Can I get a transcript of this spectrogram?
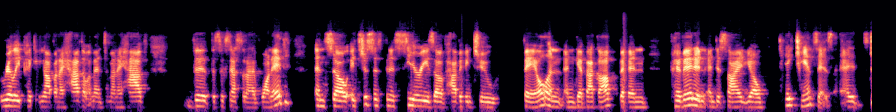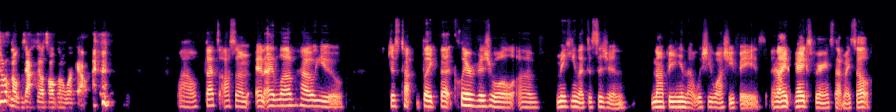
really picking up and i have that momentum and i have the the success that i've wanted. And so it's just it's been a series of having to fail and, and get back up and pivot and, and decide you know take chances. I still don't know exactly how it's all going to work out. Wow that's awesome. And i love how you just t- like that clear visual of making that decision not being in that wishy-washy phase. And I, I experienced that myself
